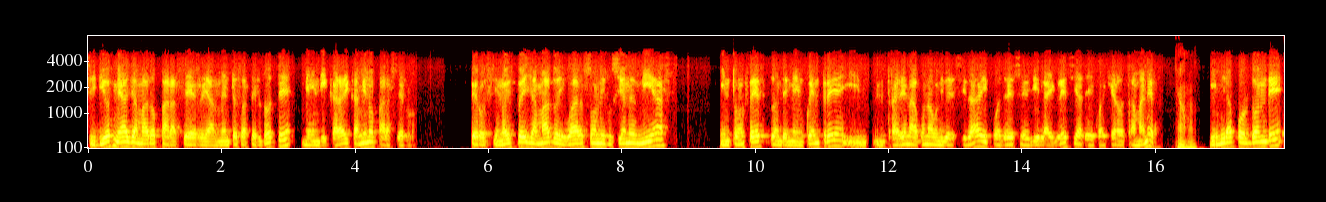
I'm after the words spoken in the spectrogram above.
si Dios me ha llamado para ser realmente sacerdote, me indicará el camino para hacerlo. Pero si no estoy llamado, igual son ilusiones mías, entonces donde me encuentre y entraré en alguna universidad y podré servir la iglesia de cualquier otra manera. Y mira por dónde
